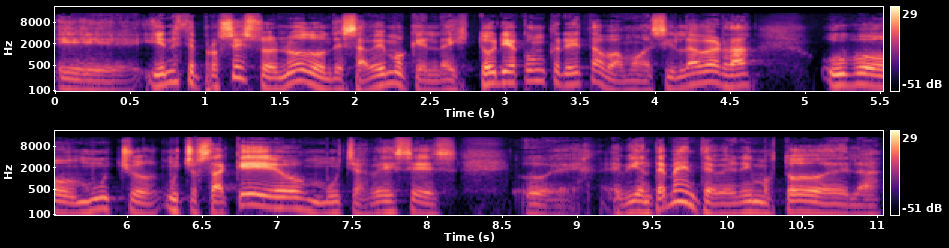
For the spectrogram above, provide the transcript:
eh, y en este proceso, ¿no? donde sabemos que en la historia concreta, vamos a decir la verdad, hubo muchos saqueos, muchas veces, eh, evidentemente, venimos todo de la,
